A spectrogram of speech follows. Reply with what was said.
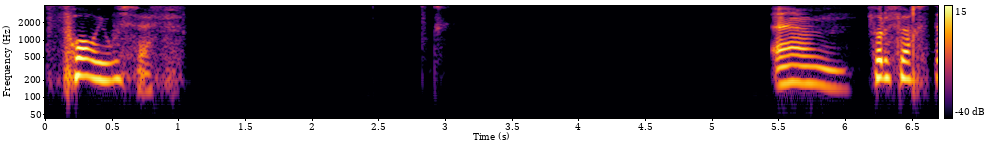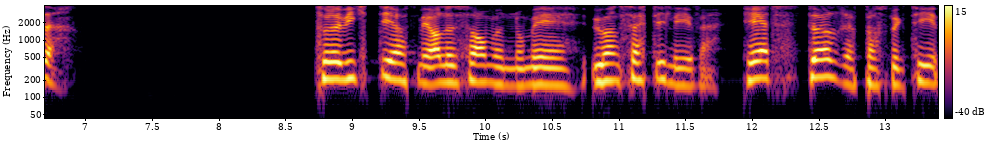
for Josef? Um, for det første så det er viktig at vi alle sammen, når vi uansett i livet, har et større perspektiv.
